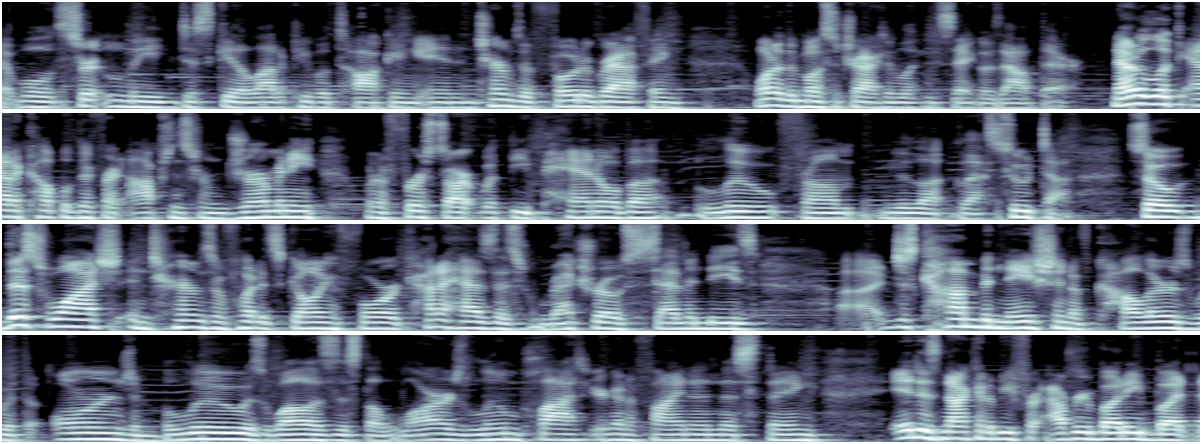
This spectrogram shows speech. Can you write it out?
that will certainly just get a lot of people talking, and in terms of photographing, one of the most attractive looking Seikos out there. Now to look at a couple different options from Germany, I'm gonna first start with the Panova Blue from Mühle Glashütte. So this watch, in terms of what it's going for, kind of has this retro 70s uh, just combination of colors with orange and blue, as well as this the large lume plot you're gonna find in this thing. It is not gonna be for everybody, but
